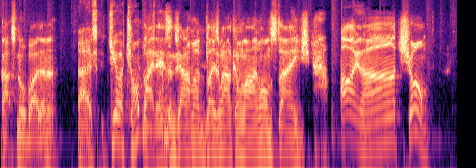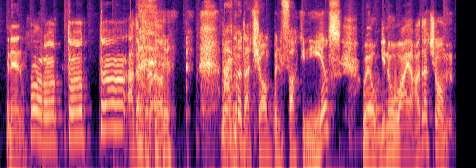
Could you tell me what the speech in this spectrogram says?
That's no bad, isn't it? Is, do you have a chomp? Ladies and gentlemen, please welcome live on stage Ina Chomp. And then I don't know. I've not had a chomp in fucking years. Well, you know why I had a chomp?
